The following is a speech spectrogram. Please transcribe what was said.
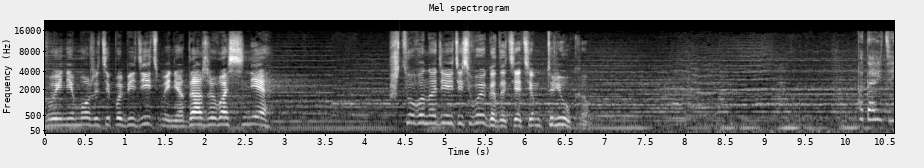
Вы не можете победить меня даже во сне. Что вы надеетесь выгадать этим трюком? Подойди,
